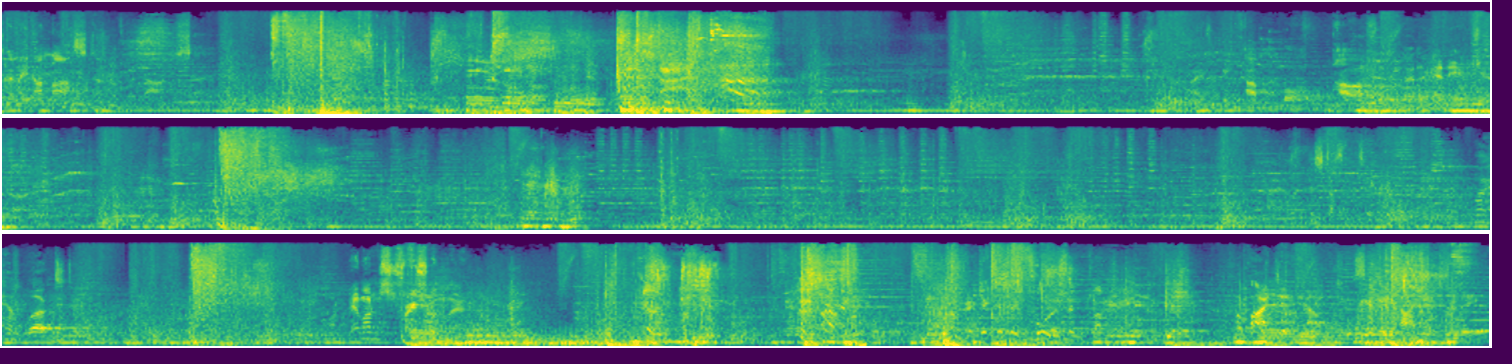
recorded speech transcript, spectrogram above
underestimate a master of the dark side. I've become more powerful than any Jedi. I have work to do. A Demonstration then. Predictably foolish and clumsy. Oh, I did count two seconds.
